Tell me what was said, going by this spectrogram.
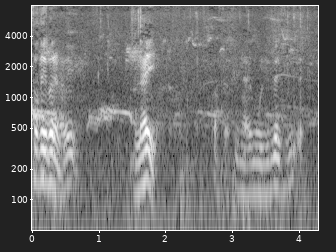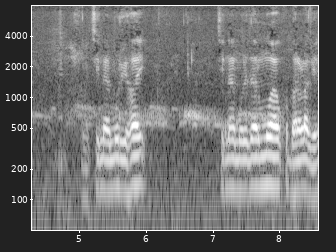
চোখেই পড়ে না। নেই। চীনের মুড়ি হয়। চীনের মুড়ি দেওয়ার মোয়াও খুব ভালো লাগে।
